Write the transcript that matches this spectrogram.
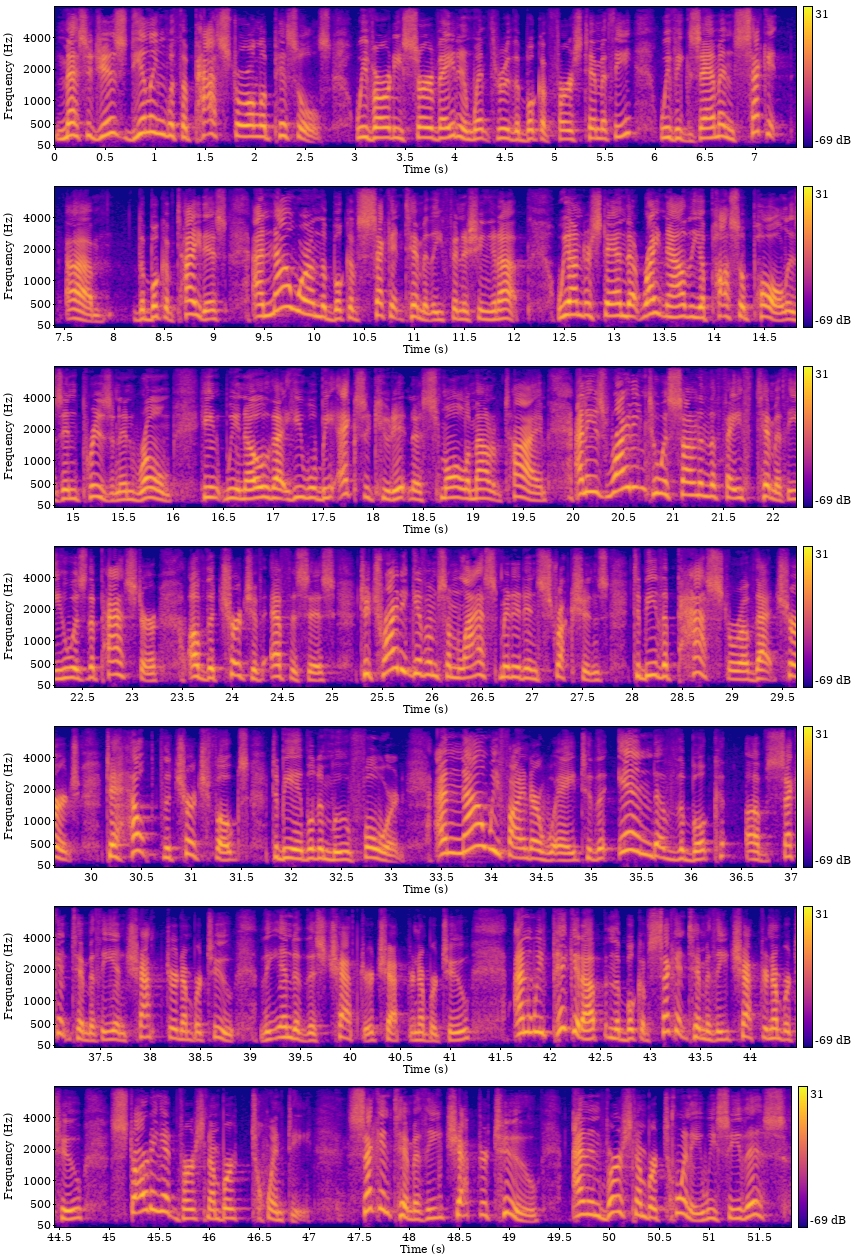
messages dealing with the pastoral epistles. We've already surveyed and went through the book of First Timothy. We've examined Second um, the book of Titus, and now we're on the book of Second Timothy, finishing it up. We understand that right now the Apostle Paul is in prison in Rome. He, we know that he will be executed in a small amount of time, and he's writing to his son in the faith, Timothy, who was the pastor of the church of Ephesus, to try to give him some last minute instructions to be the pastor of that church, to help the church folks to be able to move forward. And now we find our way to the end of the book of Second Timothy in chapter number 2, the end of this chapter, chapter number 2. And we pick it up in the book of Second Timothy, chapter number 2, starting at verse number 20. 2 Timothy chapter 2, and in verse number 20, we see this.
